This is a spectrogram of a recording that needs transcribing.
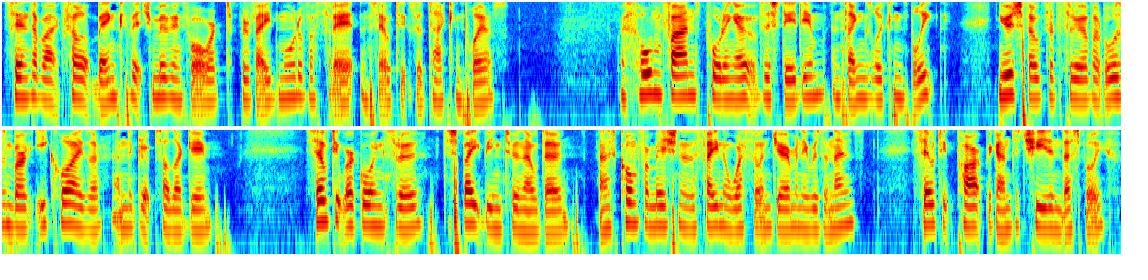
centre back Filip Benkovic moving forward to provide more of a threat than Celtic's attacking players. With home fans pouring out of the stadium and things looking bleak, News filtered through of a Rosenborg equaliser in the group's other game. Celtic were going through, despite being 2 0 down, and as confirmation of the final whistle in Germany was announced, Celtic Park began to cheer in disbelief.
